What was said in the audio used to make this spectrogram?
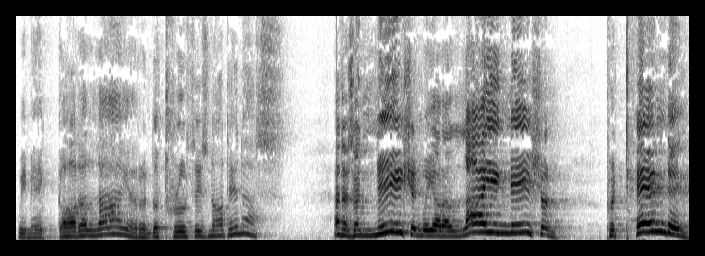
we make God a liar and the truth is not in us. And as a nation, we are a lying nation, pretending,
